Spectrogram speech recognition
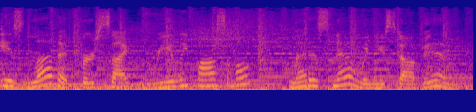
Is love at first sight really possible? Let us know when you stop in.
